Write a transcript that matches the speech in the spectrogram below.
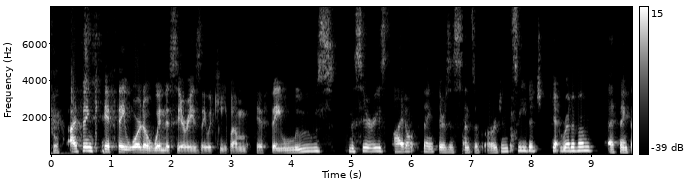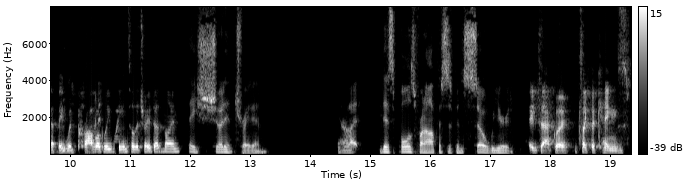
Cool. I think if they were to win the series, they would keep him. If they lose the series, I don't think there's a sense of urgency to get rid of him. I think that they would probably wait until the trade deadline. they shouldn't trade him. Know? But this Bulls front office has been so weird. exactly. It's like the Kings.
